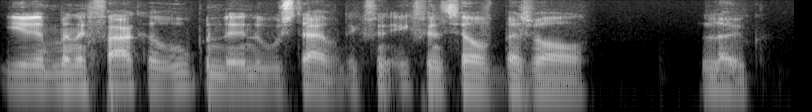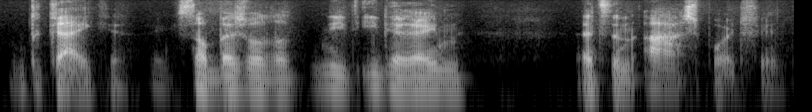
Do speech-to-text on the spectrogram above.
hierin ben ik vaak een roepende in de woestijn. Want ik vind, ik vind het zelf best wel leuk om te kijken. Ik snap best wel dat niet iedereen het een A-sport vindt.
